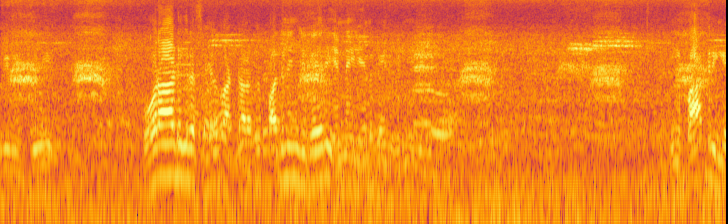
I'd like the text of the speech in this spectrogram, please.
உரிமைக்கு போராடுகிற செயல்பாட்டாளர்கள் பதினஞ்சு பேர் என்ஐஏல கைது பண்ணி நீங்கள் பார்க்குறீங்க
